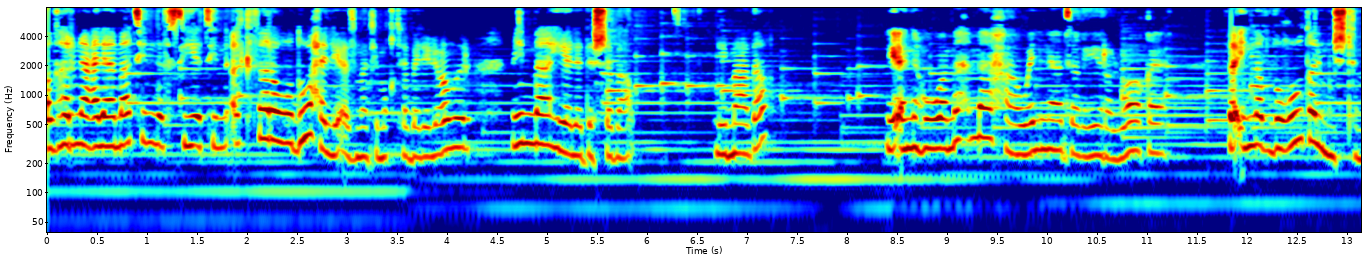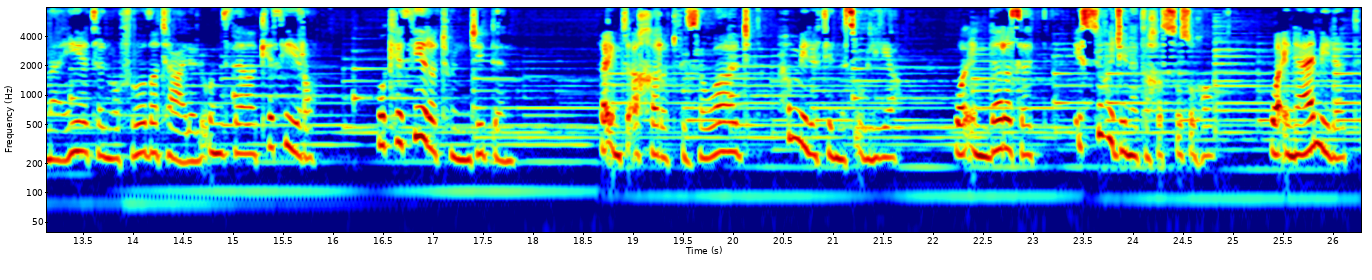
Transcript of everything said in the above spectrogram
أظهرن علامات نفسية أكثر وضوحا لأزمة مقتبل العمر مما هي لدى الشباب. لماذا؟ لأنه ومهما حاولنا تغيير الواقع فإن الضغوط المجتمعية المفروضة على الأنثى كثيرة وكثيرة جدا. فإن تأخرت في الزواج حملت المسؤولية. وإن درست استهجن تخصصها. وإن عملت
